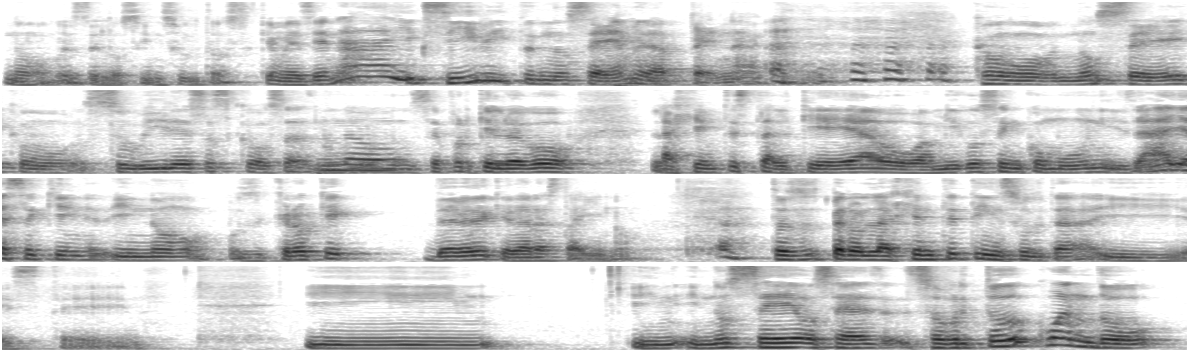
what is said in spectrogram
no, desde los insultos, que me decían, ay, exhibit, no sé, me da pena. Como, como, no sé, como subir esas cosas, ¿no? No. No sé, porque luego la gente stalkea o amigos en común y dice, ah, ya sé quién es, y no, pues creo que debe de quedar hasta ahí, ¿no? Entonces, pero la gente te insulta y este, y, y, y no sé, o sea, sobre todo cuando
